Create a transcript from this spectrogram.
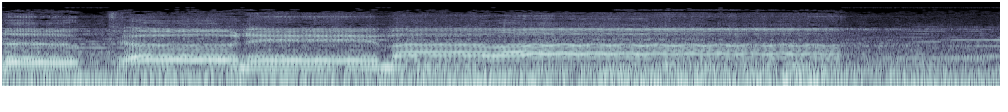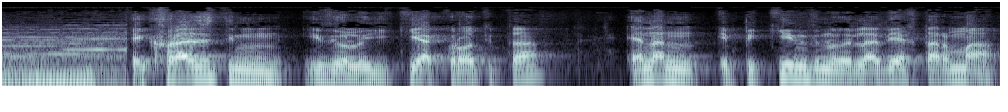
le Connemara. Εκφράζει την ιδεολογική ακρότητα, έναν επικίνδυνο δηλαδή αχταρμά.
